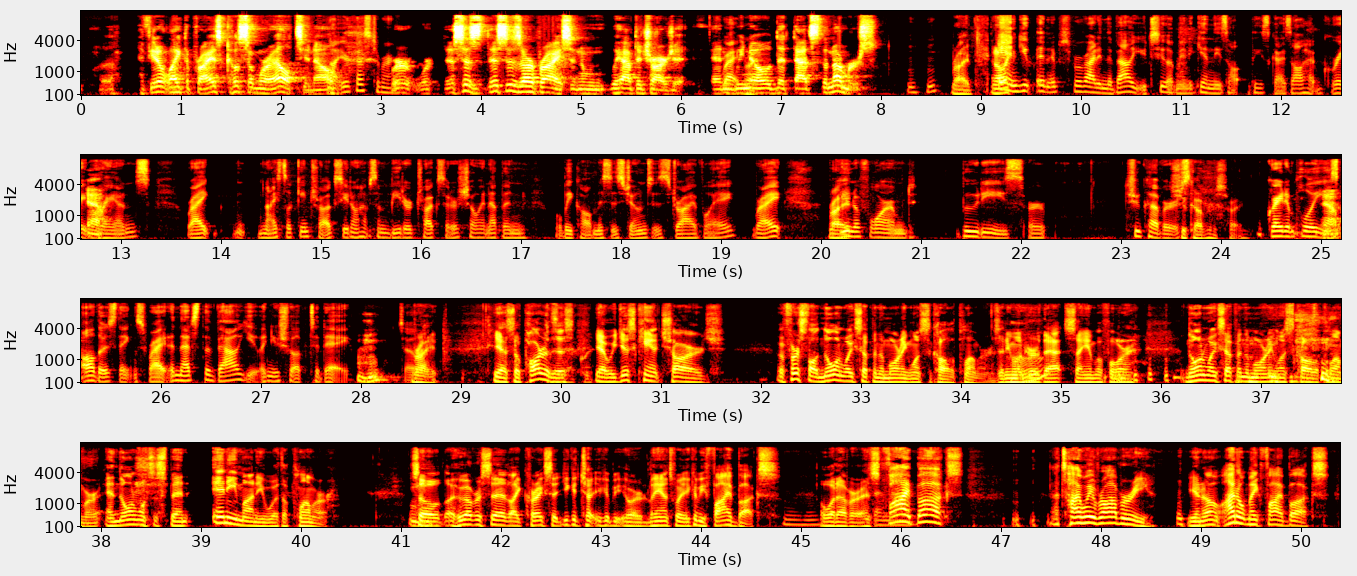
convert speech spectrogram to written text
if you don't like the price, go somewhere else. You know, not your customer. We're, we're this is this is our price, and we have to charge it, and right. we right. know that that's the numbers. Mm-hmm. Right, and, and like, you and it's providing the value too. I mean, again, these all, these guys all have great yeah. brands right? Nice looking trucks. You don't have some beater trucks that are showing up in what we call Mrs. Jones's driveway, right? Right. Uniformed booties or shoe covers. Shoe covers, right. Great employees, yeah. all those things, right? And that's the value. And you show up today. Mm-hmm. So, right. Yeah. So part of this, yeah, we just can't charge. Well, first of all, no one wakes up in the morning wants to call a plumber. Has anyone uh-huh. heard that saying before? no one wakes up in the morning wants to call a plumber, and no one wants to spend any money with a plumber. So mm-hmm. whoever said, like Craig said, you could, ch- you could be, or Lance, it could be five bucks mm-hmm. or whatever. And it's five bucks. That's highway robbery. You know, I don't make five bucks.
